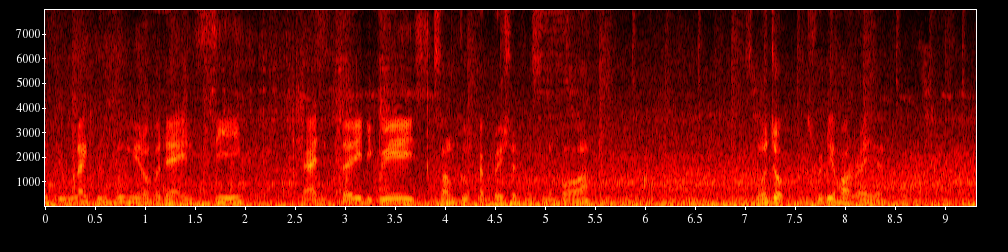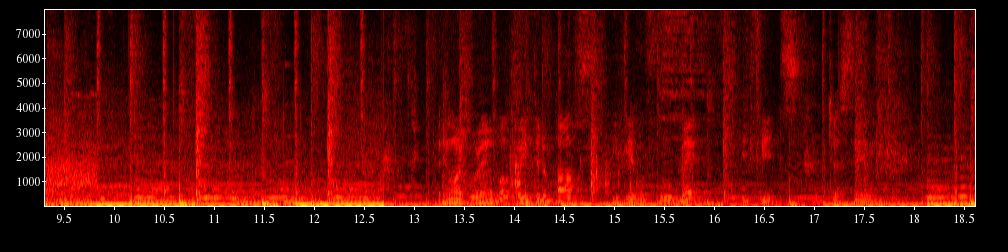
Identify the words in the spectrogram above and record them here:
If you would like to zoom in over there and see, guys, it's 30 degrees. Some good preparation for Singapore. Huh? It's no joke, it's really hot right here. Anyone's worrying about going to the baths, if you have a full bag, it fits. Just saying.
